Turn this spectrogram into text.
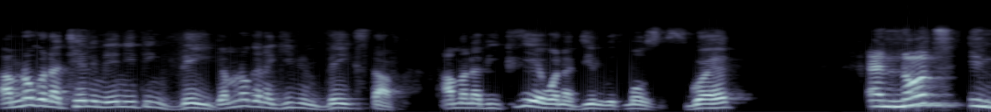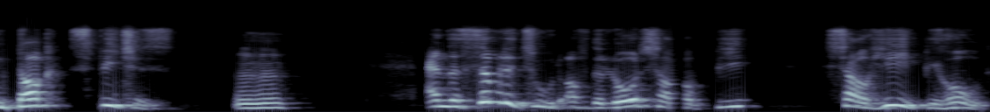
I'm not going to tell him anything vague. I'm not going to give him vague stuff. I'm going to be clear when I deal with Moses. Go ahead. and not in dark speeches. Mhm. And the similitude of the Lord shall be, shall he behold.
